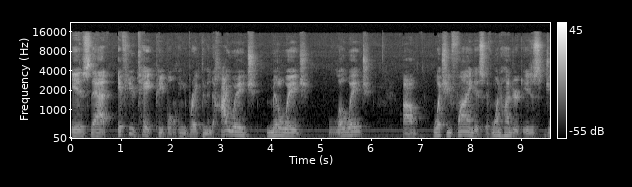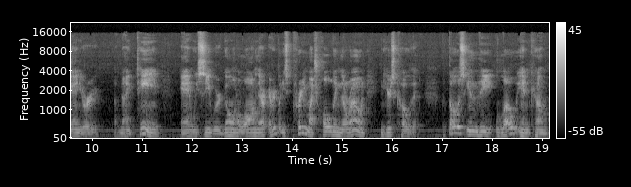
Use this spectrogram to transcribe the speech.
is that if you take people and you break them into high wage, middle wage, low wage, um, what you find is if 100 is January of 19, and we see we're going along there, everybody's pretty much holding their own, and here's COVID. But those in the low income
